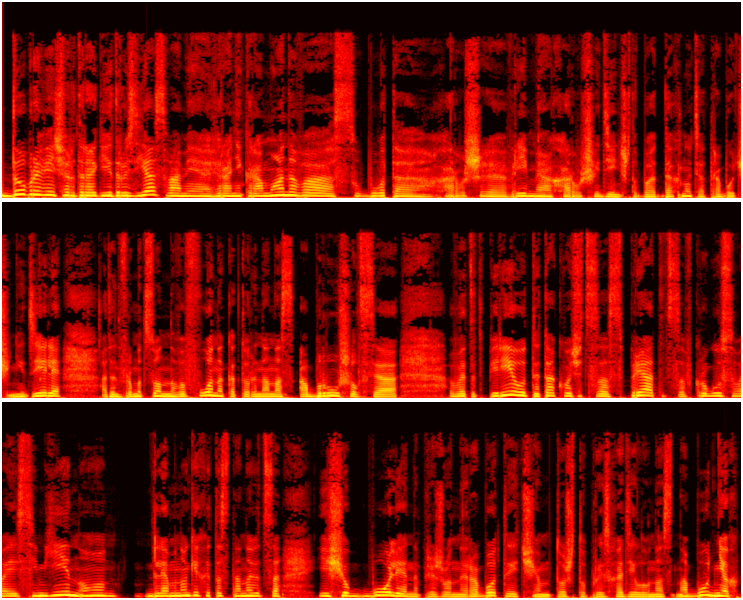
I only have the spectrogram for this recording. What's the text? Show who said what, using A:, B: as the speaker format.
A: Добрый вечер, дорогие друзья. С вами Вероника Романова. Суббота. Хорошее время, хороший день, чтобы отдохнуть от рабочей недели, от информационного фона, который на нас обрушился в этот период. И так хочется спрятаться в кругу своей семьи, но для многих это становится еще более напряженной работой, чем то, что происходило у нас на буднях.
